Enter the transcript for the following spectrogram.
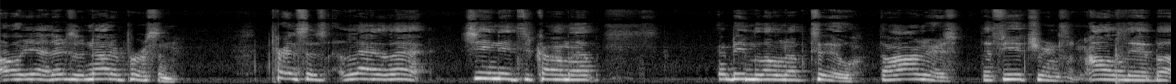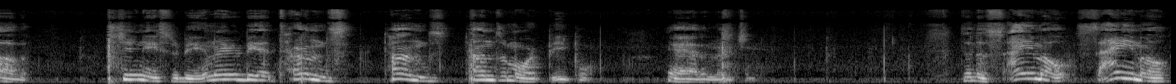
Oh yeah, there's another person. Princess Lala. She needs to come up and be blown up too. The honors, the futurings, and all of the above. She needs to be. And there'd be a tons, tons, tons of more people. I haven't mentioned. To the same old, same old,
